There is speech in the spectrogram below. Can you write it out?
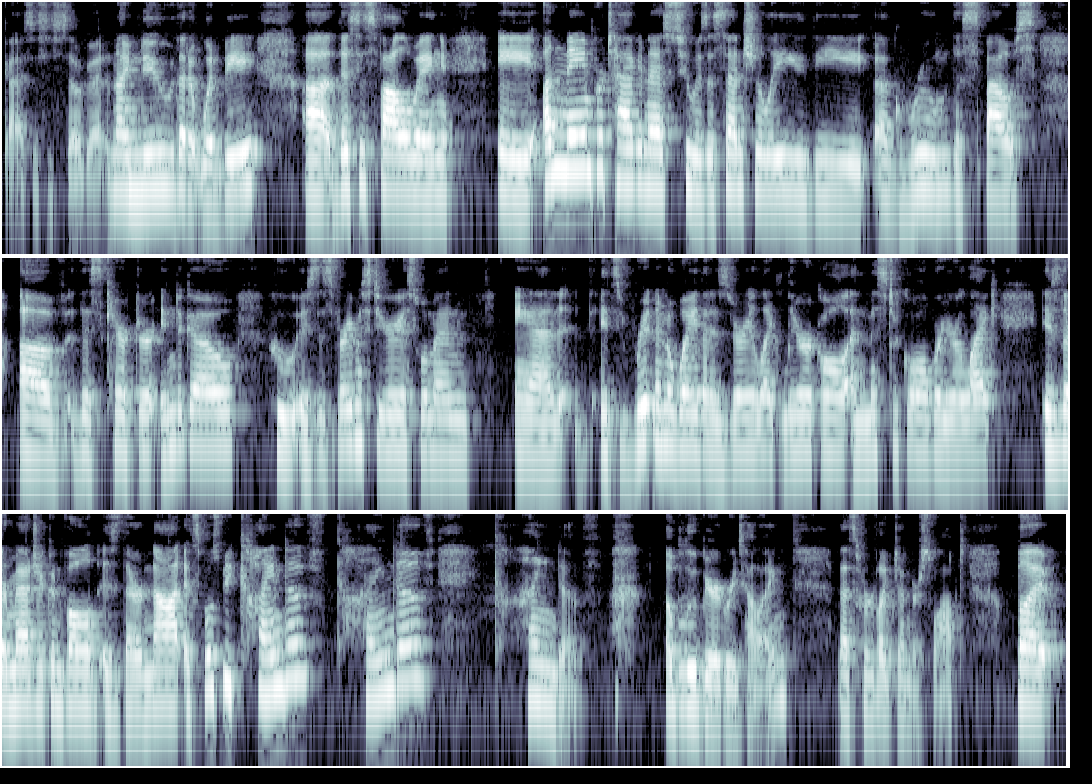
Guys, this is so good. And I knew that it would be. Uh, this is following a unnamed protagonist who is essentially the groom, the spouse of this character Indigo, who is this very mysterious woman and it's written in a way that is very like lyrical and mystical where you're like is there magic involved? Is there not? It's supposed to be kind of kind of kind of a bluebeard retelling. That's sort of like gender swapped. But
